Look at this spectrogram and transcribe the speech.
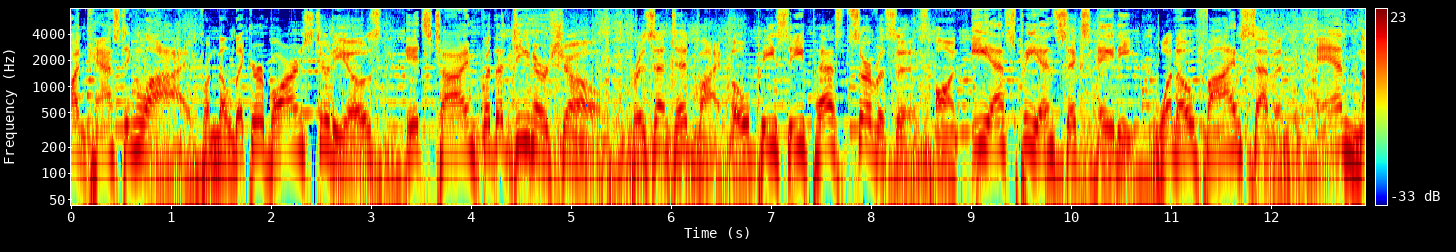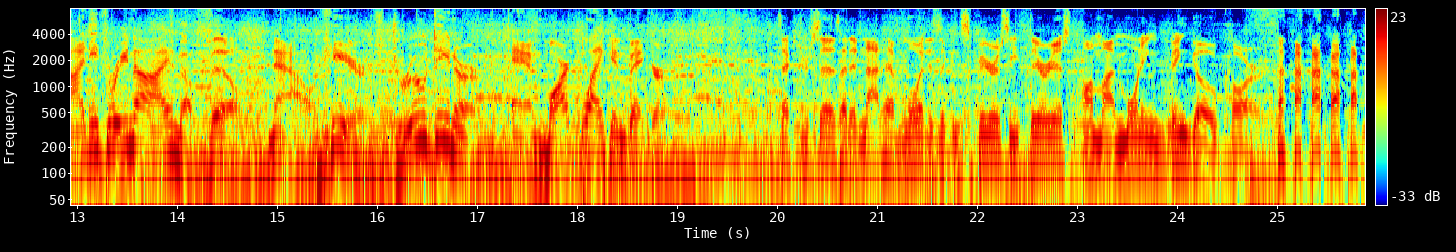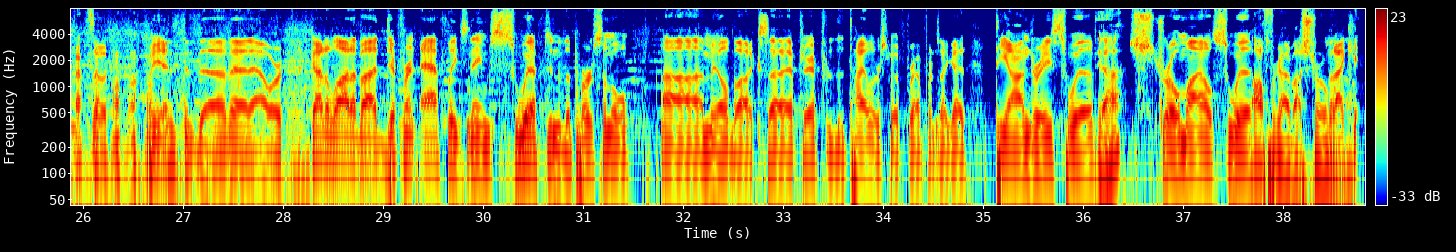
Broadcasting live from the Liquor Barn Studios, it's time for The Deener Show, presented by OPC Pest Services on ESPN 680, 1057, and 939 The Ville. Now, here's Drew Deener and Mark Blankenbaker. Texture says I did not have Lloyd as a conspiracy theorist on my morning bingo card. so we ended uh, that hour. Got a lot of uh, different athletes named Swift into the personal uh, mailbox uh, after after the Taylor Swift reference. I got DeAndre Swift, Yeah? Stromile Swift. I forgot about Stromile. but I can't.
